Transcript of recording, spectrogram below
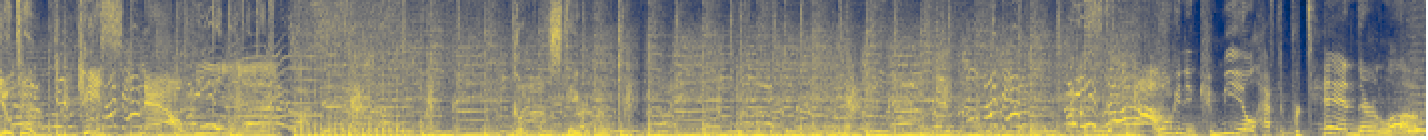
You two, kiss now! Good, stay with me. Stop! Logan and Camille have to pretend they're in love.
